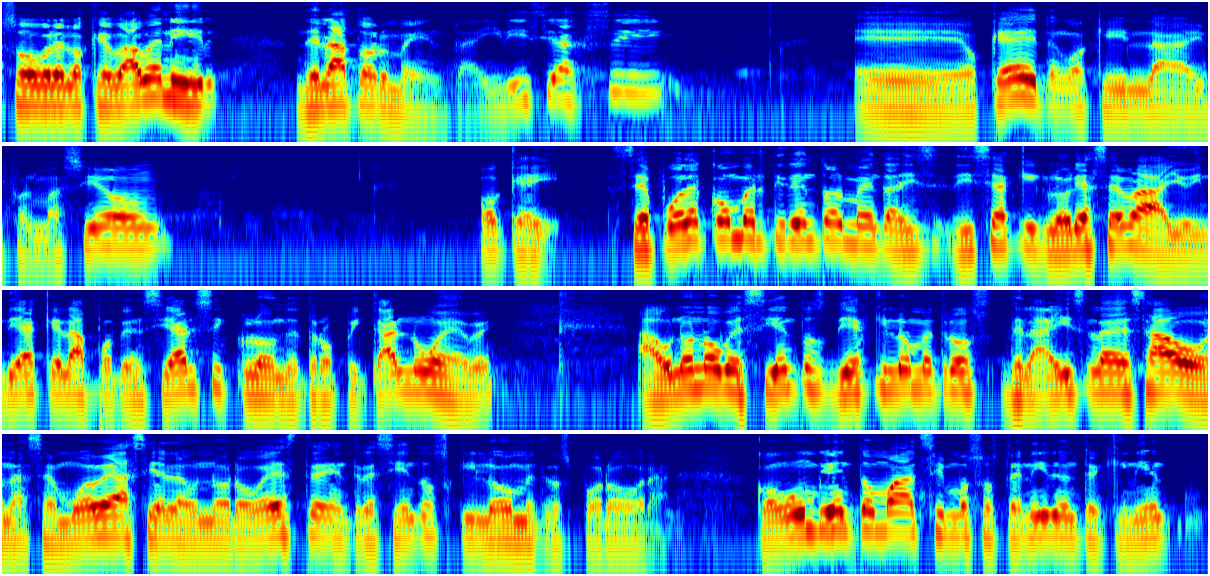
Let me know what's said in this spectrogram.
sobre lo que va a venir de la tormenta. Y dice así, eh, ok, tengo aquí la información. Ok, se puede convertir en tormenta, dice, aquí Gloria Ceballos, indica que la potencial ciclón de Tropical 9 a unos 910 kilómetros de la isla de Saona se mueve hacia el noroeste en 300 kilómetros por hora, con un viento máximo sostenido entre 500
